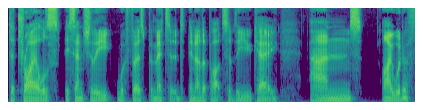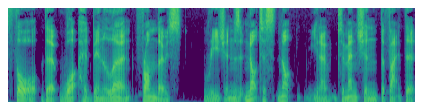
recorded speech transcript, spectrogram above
the trials essentially were first permitted in other parts of the UK, and I would have thought that what had been learnt from those regions, not to not you know to mention the fact that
